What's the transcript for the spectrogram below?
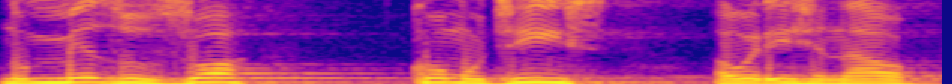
no mesuzó, como diz a original,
